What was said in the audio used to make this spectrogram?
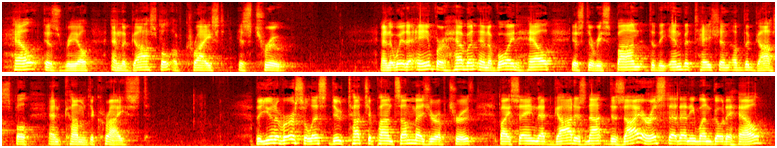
hell is real, and the gospel of Christ is true. And the way to aim for heaven and avoid hell is to respond to the invitation of the gospel and come to Christ. The universalists do touch upon some measure of truth by saying that God is not desirous that anyone go to hell.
